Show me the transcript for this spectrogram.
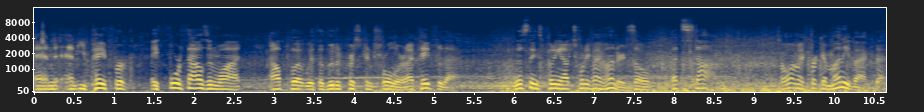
and and you pay for a 4,000 watt output with a ludicrous controller, and I paid for that. And this thing's putting out 2,500, so that's stock. So I want my freaking money back then.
